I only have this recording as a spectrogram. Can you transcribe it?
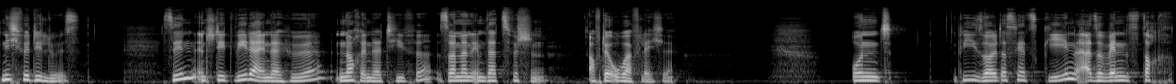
Nicht für Deleuze. Sinn entsteht weder in der Höhe noch in der Tiefe, sondern im Dazwischen auf der Oberfläche. Und wie soll das jetzt gehen? Also wenn es doch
